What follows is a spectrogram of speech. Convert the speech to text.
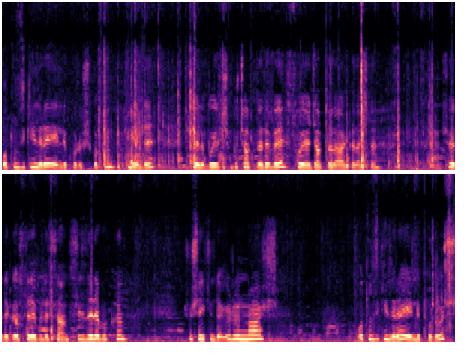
32 lira 50 kuruş. Bakın bir de şöyle bu bıçakları ve soyacakları arkadaşlar. Şöyle gösterebilirsem sizlere bakın. Şu şekilde ürünler. 32 lira 50 kuruş.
